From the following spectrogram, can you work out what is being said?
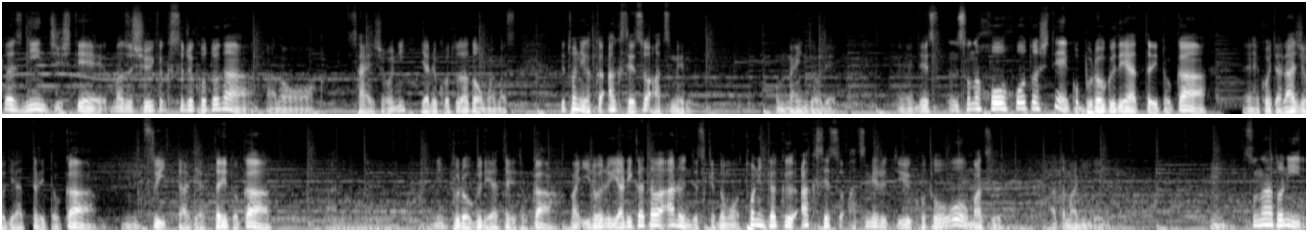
とりあえず認知して、まず集客することが、あの、最初にやることだと思います。でとにかくアクセスを集める。オンライン上で。で、その方法として、こうブログでやったりとか、え、こういったラジオでやったりとか、うん、ツイッターでやったりとか、ー、ブログでやったりとか、まあ、いろいろやり方はあるんですけども、とにかくアクセスを集めるということをまず頭に入れる。うん、その後に、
